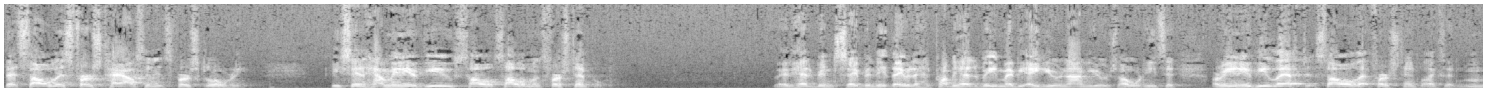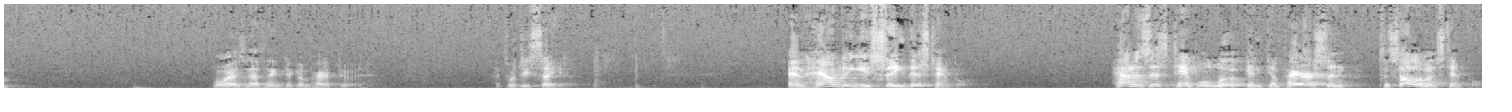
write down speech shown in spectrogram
that saw this first house in its first glory? He said, How many of you saw Solomon's first temple? It had been 70. They would have probably had to be maybe 80 or 90 years old. He said, Are any of you left that saw that first temple? I said, Hmm. Boy, there's nothing to compare to it. That's what he's saying. And how do you see this temple? How does this temple look in comparison to Solomon's temple?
